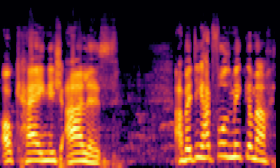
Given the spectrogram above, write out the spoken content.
Okay, nicht alles. Aber die hat voll mitgemacht.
